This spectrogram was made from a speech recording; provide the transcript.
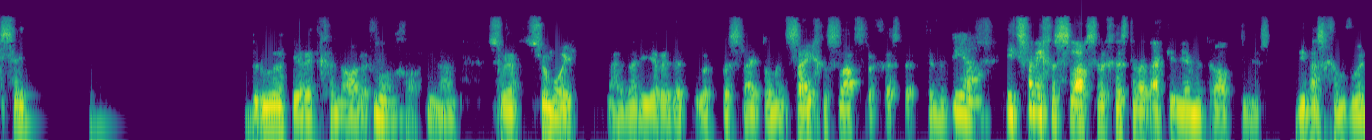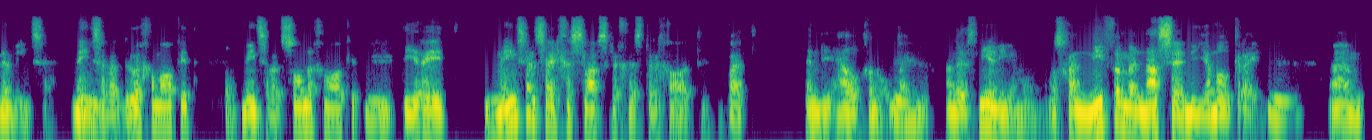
sy droog deur het genade van Mm, gehad. mm. Um, so so mooi uh, dat die Here dit ook besluit om in sy geslagsregister te noem. Ja. Iets van die geslagsregister wat ek en jy moet raak sien is, die was gewone mense. Mense wat droog gemaak het, mense wat sonde gemaak het. Mm. Die Here het mense in sy geslagsregister gehad wat in die hel gaan opeindig. Mm. Hulle is nie in die hemel. Ons gaan nie vir Manasse in die hemel kry nie. Mm. Ehm um,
